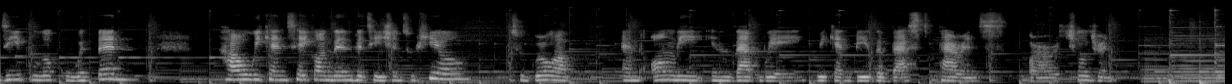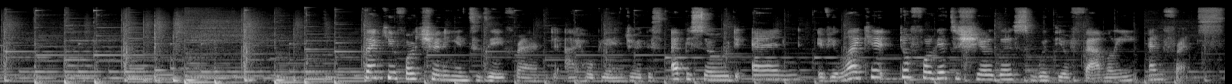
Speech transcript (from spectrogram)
deep look within how we can take on the invitation to heal, to grow up, and only in that way we can be the best parents for our children. Thank you for tuning in today, friend. I hope you enjoyed this episode, and if you like it, don't forget to share this with your family and friends.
